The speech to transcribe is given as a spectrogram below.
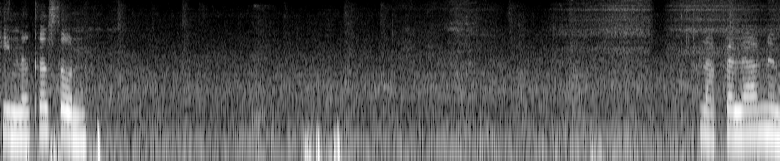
กินแล้วก็ซนหลับไปแล้วหนึ่ง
